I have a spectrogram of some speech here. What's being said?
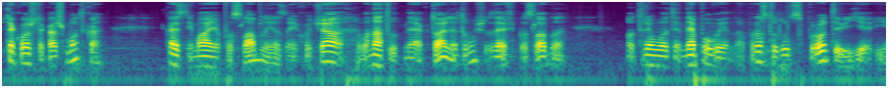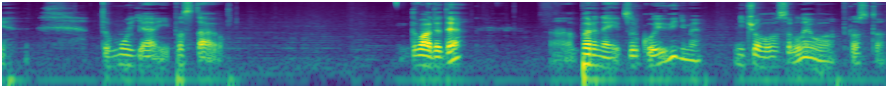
І також така шмотка, яка знімає послаблення з неї, хоча вона тут не актуальна, тому що Зефі послаблення отримувати не повинна. Просто тут спротив є, і тому я і поставив. 2 ДД. Пернейт з рукою відьми. Нічого особливого, просто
